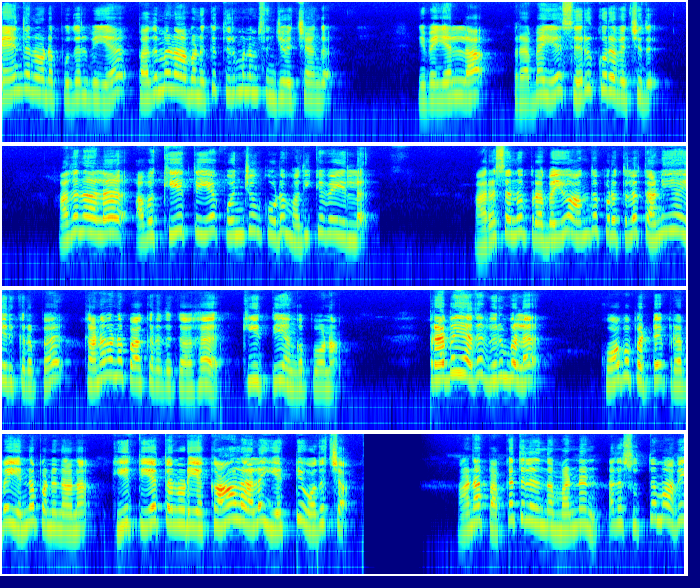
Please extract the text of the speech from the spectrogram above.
வேந்தனோட புதல்விய பதுமநாபனுக்கு திருமணம் செஞ்சு வச்சாங்க. இவையெல்லாம் பிரபையை செருக்குற வச்சுது. அதனால் அவ கீர்த்தியை கொஞ்சம் கூட மதிக்கவே இல்லை. அரசனும் பிரபையும் அந்த புறத்தில் தனியாக இருக்கிறப்ப கணவனை பார்க்கறதுக்காக கீர்த்தி அங்கே போனான் பிரபை அதை விரும்பலை. கோபப்பட்டு பிரபை என்ன பண்ணுனானா கீர்த்தியை தன்னுடைய காலால் எட்டி உதச்சா. ஆனால் பக்கத்தில் இருந்த மன்னன் அதை சுத்தமாகவே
